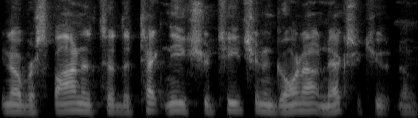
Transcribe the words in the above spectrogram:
you know responding to the techniques you're teaching and going out and executing them.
